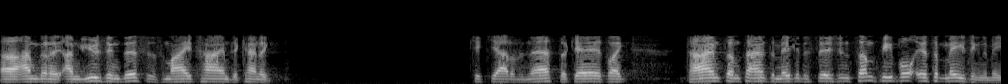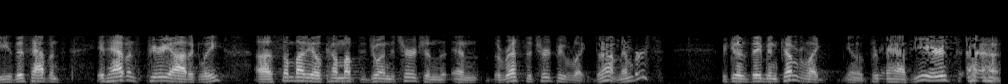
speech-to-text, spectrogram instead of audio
uh, I'm going to I'm using this as my time to kind of kick you out of the nest. Okay, it's like time sometimes to make a decision. Some people, it's amazing to me. This happens. It happens periodically. Uh, somebody will come up to join the church, and and the rest of the church people are like, they're not members because they've been coming for like you know three and a half years.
